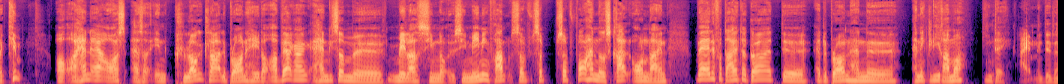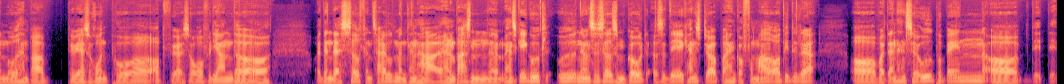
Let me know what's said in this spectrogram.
Uh, Kim. Og, og han er også altså, en klokkeklar LeBron-hater, og hver gang, at han ligesom øh, melder sin, sin mening frem, så, så, så får han noget skrald online. Hvad er det for dig, der gør, at, øh, at LeBron han, øh, han ikke lige rammer din dag? Nej, men det er den måde, han bare bevæger sig rundt på og opfører sig over for de andre, og, og den der self-entitlement, han har, han er bare sådan, øh, han skal ikke ud, udnævne sig selv som GOAT, altså det er ikke hans job, og han går for meget op i det der, og hvordan han ser ud på banen, og det, det,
